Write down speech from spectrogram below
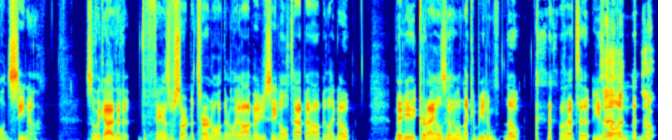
on Cena. So the guy that the fans were starting to turn on, they're like, "Oh, maybe Cena will tap out." Be like, "Nope." Maybe Kurt Angle's the only one that can beat him. Nope. That's it. He's gone. nope.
